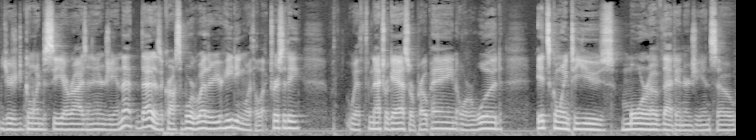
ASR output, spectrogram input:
you're going to see a rise in energy. And that, that is across the board, whether you're heating with electricity, with, with natural gas or propane or wood, it's going to use more of that energy. And so,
